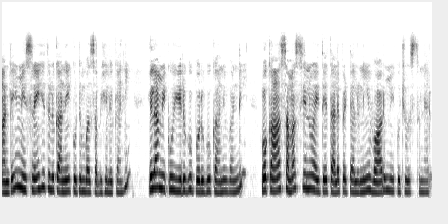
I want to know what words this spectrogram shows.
అంటే మీ స్నేహితులు కానీ కుటుంబ సభ్యులు కానీ ఇలా మీకు ఇరుగు పొరుగు కానివ్వండి ఒక సమస్యను అయితే తలపెట్టాలని వారు మీకు చూస్తున్నారు.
